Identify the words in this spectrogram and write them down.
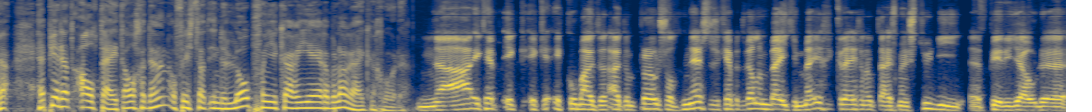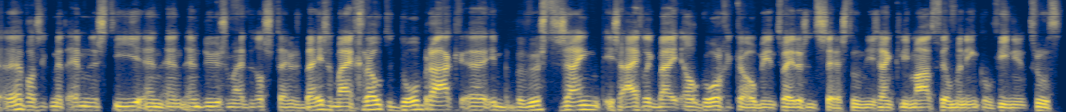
Ja. Heb jij dat altijd al gedaan? Of is dat in de loop van je carrière belangrijker geworden? Nou, ik, heb, ik, ik, ik kom uit een, uit een protestant nest, dus ik heb het wel een beetje meegekregen. En ook tijdens mijn studieperiode eh, was ik met amnesty en, en, en duurzaamheid en dat soort thema's bezig. Mijn grote doorbraak uh, in bewustzijn is eigenlijk bij Al Gore gekomen in 2006. Toen hij zijn klimaatfilm en Inconvenient Truth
